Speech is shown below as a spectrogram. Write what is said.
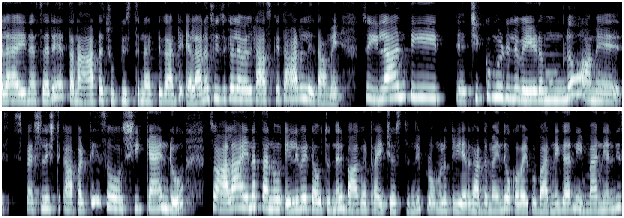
ఎలా అయినా సరే తన ఆట చూపిస్తున్నట్టుగా అంటే ఎలానో ఫిజికల్ లెవెల్ టాస్క్ అయితే ఆడలేదు ఆమె. సో ఇలాంటి చిక్కుముడులు వేయడంలో ఆమె స్పెషలిస్ట్ కాబట్టి so she can do. So అలా అయినా తను ఎలివేట్ అవుతుందని బాగా ట్రై చేస్తుంది. ప్రోమోలో క్లియర్గా అర్థమైంది. ఒకవైపు బర్నీ గారిని ఇమాన్యుల్ని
